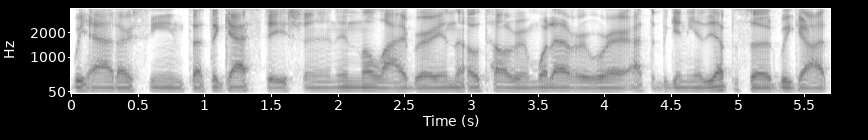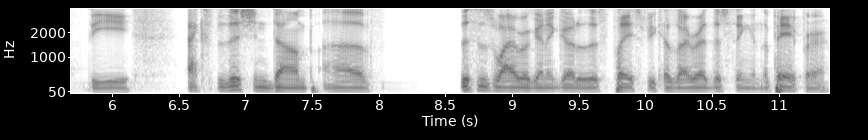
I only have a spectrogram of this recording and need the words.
we had our scenes at the gas station, in the library, in the hotel room, whatever. Where at the beginning of the episode, we got the exposition dump of this is why we're going to go to this place because I read this thing in the paper.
